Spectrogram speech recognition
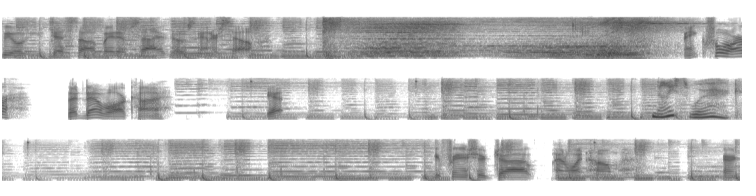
you just saw a bit of Sayoko's inner self. Rank 4. The Devil Arcana. Yep. Nice work. You finished your job and went home. Earned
